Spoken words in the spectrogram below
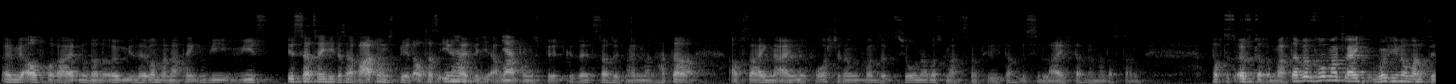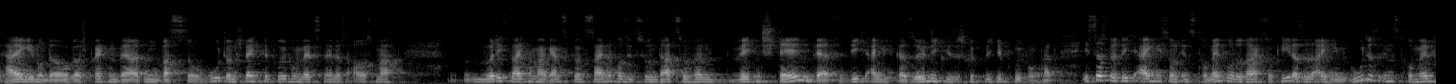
irgendwie aufbereiten und dann irgendwie selber mal nachdenken, wie, wie ist tatsächlich das Erwartungsbild, auch das inhaltliche. Erwartungsbild gesetzt. Also ich meine, man hat da auch seine eigene Vorstellung, Konzeption, aber es macht es natürlich dann ein bisschen leichter, wenn man das dann doch das Öftere macht. Aber bevor wir gleich wirklich nochmal ins Detail gehen und darüber sprechen werden, was so gute und schlechte Prüfungen letzten Endes ausmacht, würde ich vielleicht nochmal ganz kurz deine Position dazu hören, welchen Stellenwert für dich eigentlich persönlich diese schriftliche Prüfung hat. Ist das für dich eigentlich so ein Instrument, wo du sagst, okay, das ist eigentlich ein gutes Instrument,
